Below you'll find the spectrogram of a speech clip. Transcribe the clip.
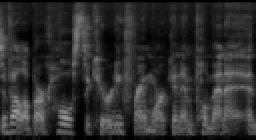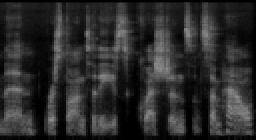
develop our whole security framework and implement it and then respond to these questions. And somehow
